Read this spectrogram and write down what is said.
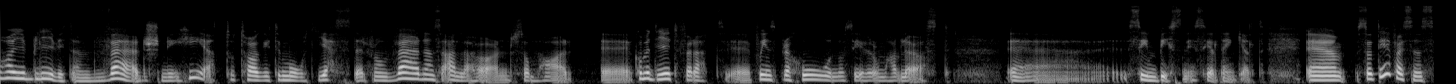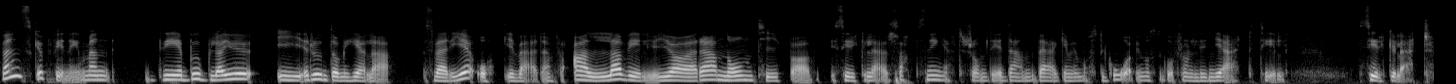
har ju blivit en världsnyhet och tagit emot gäster från världens alla hörn som har eh, kommit dit för att eh, få inspiration och se hur de har löst eh, sin business helt enkelt. Eh, så det är faktiskt en svensk uppfinning men det bubblar ju i, runt om i hela Sverige och i världen för alla vill ju göra någon typ av cirkulär satsning eftersom det är den vägen vi måste gå. Vi måste gå från linjärt till cirkulärt.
